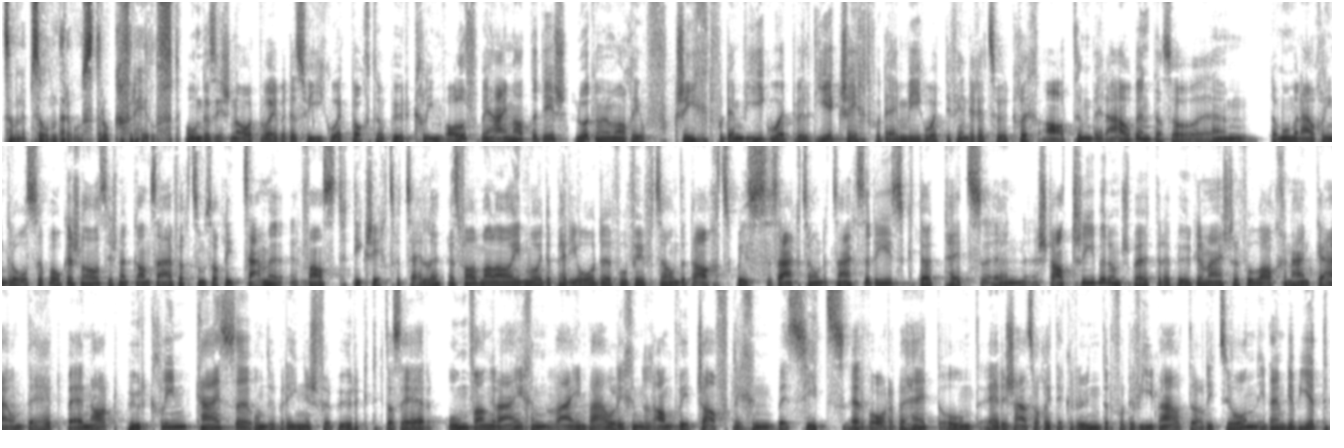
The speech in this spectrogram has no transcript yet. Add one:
zu einem besonderen Ausdruck verhilft. Und es ist ein Ort, wo eben das Weingut Dr. Bürklin Wolf beheimatet ist. Schauen wir mal ein bisschen auf die Geschichte von dem Weingut, weil die Geschichte von dem Weingut, die finde ich jetzt wirklich atemberaubend. Also ähm, da muss man auch ein bisschen einen grossen Bogen schlagen. Es ist nicht ganz einfach, um so ein bisschen zusammengefasst die Geschichte zu erzählen. Es fällt mal an, irgendwo in der Periode von 1580 bis 1636. Dort hat es einen Stadtschreiber und später einen Bürgermeister von Wachenheim gegeben und der hat Bernhard Bürklin geheissen und über ihn ist verbürgt, dass er umfangreichen weinbaulichen, landwirtschaftlichen Besitz erworben hat und er ist auch so ein der Gründer der Weinbautradition in dem Gebiet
